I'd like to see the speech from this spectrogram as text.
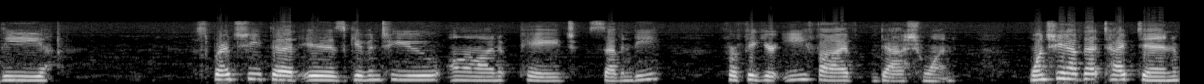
the spreadsheet that is given to you on page 70 for figure E5-1. Once you have that typed in,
